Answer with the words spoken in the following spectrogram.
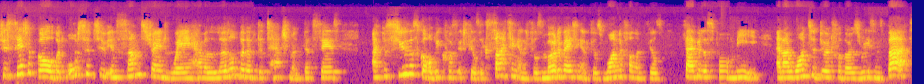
to set a goal, but also to, in some strange way, have a little bit of detachment that says, I pursue this goal because it feels exciting and it feels motivating and it feels wonderful and feels fabulous for me. And I want to do it for those reasons. But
